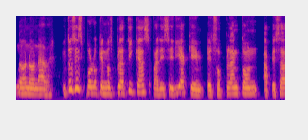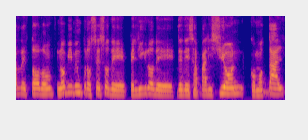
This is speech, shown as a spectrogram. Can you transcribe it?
No, no, nada. Entonces, por lo que nos platicas, parecería que el zooplancton, a pesar de todo, no vive un proceso de peligro de, desaparición como tal,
